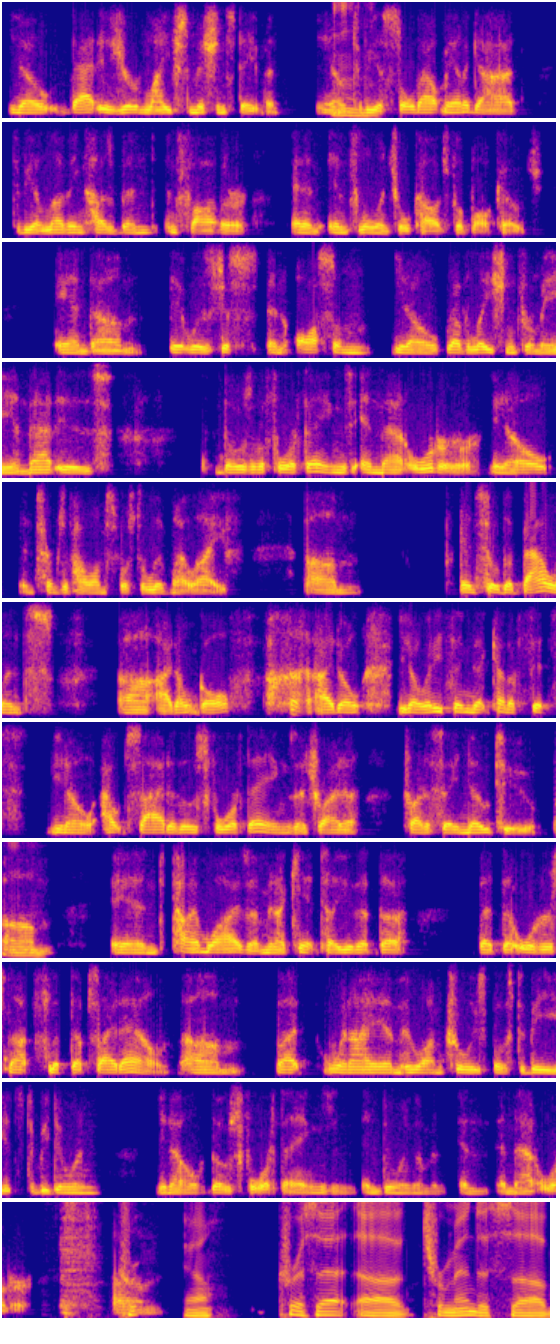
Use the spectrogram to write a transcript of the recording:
you know, that is your life's mission statement. You know, to be a sold out man of God, to be a loving husband and father, and an influential college football coach. And um, it was just an awesome, you know, revelation for me. And that is, those are the four things in that order, you know, in terms of how I'm supposed to live my life. Um, and so the balance, uh, I don't golf. I don't, you know, anything that kind of fits, you know, outside of those four things, I try to try to say no to. Um, and time wise, I mean, I can't tell you that the that the order is not flipped upside down. Um, but when I am who I'm truly supposed to be, it's to be doing, you know, those four things and, and doing them in, in, in that order. Um, Yeah, Chris, that uh, tremendous uh,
